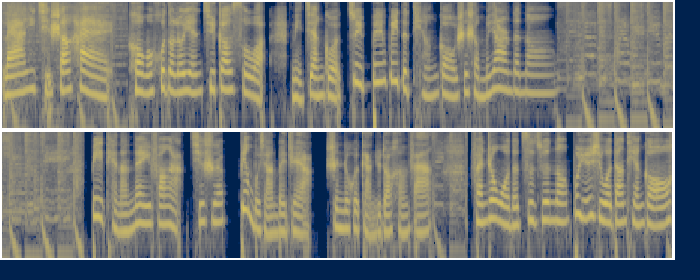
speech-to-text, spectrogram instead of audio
来啊，一起伤害！和我们互动留言区，告诉我你见过最卑微的舔狗是什么样的呢？被舔的那一方啊，其实并不想被这样，甚至会感觉到很烦。反正我的自尊呢，不允许我当舔狗。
